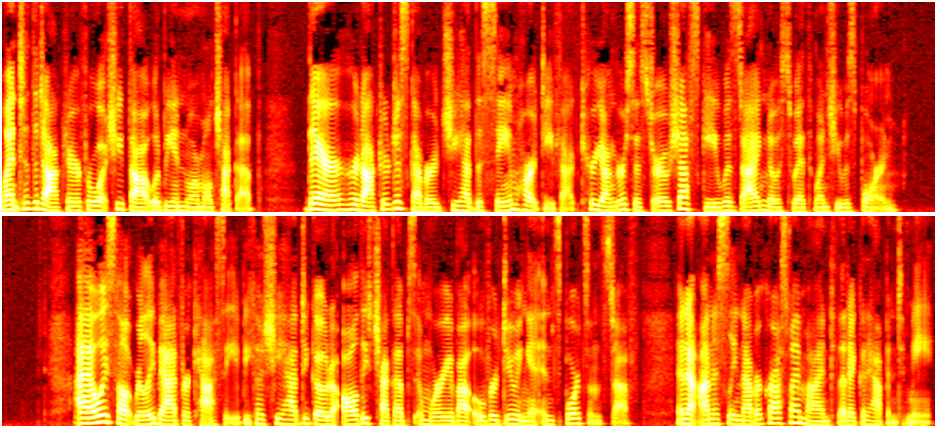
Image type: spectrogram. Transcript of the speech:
went to the doctor for what she thought would be a normal checkup. There, her doctor discovered she had the same heart defect her younger sister Olszewski was diagnosed with when she was born. I always felt really bad for Cassie because she had to go to all these checkups and worry about overdoing it in sports and stuff, and it honestly never crossed my mind that it could happen to me,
